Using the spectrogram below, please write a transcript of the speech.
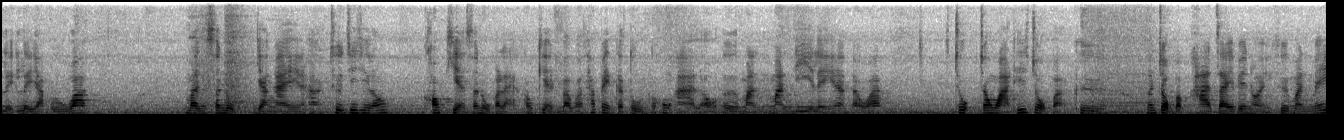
เลยเลยอยากรู้ว่า มันสนุกยังไงนะคะคือจริงๆแล้วเขาเขียนสนุกกันแหละเขาเขียนแบบว่าถ้าเป็นการ์ตูนก็คงอ่านแล้วเออมันมันดีอะไรเงี้ยแต่ว่าจังหวะที่จบอะคือมันจบแบบคาใจไปหน่อย คือมันไม่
